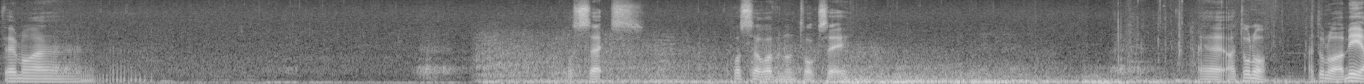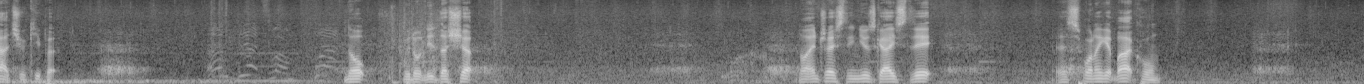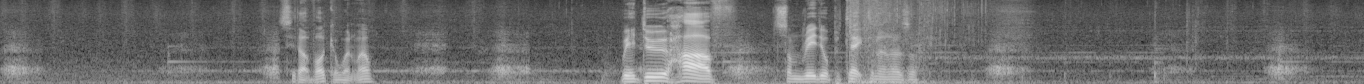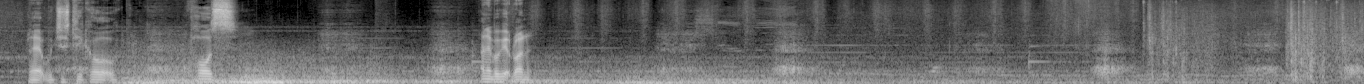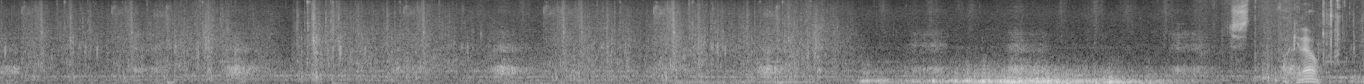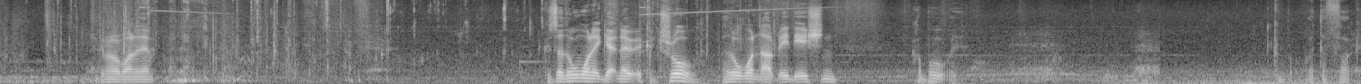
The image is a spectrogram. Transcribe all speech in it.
Thermal... Uh, plus 6. Plus 11 on Toxicity. Uh, I don't know. I don't know. I may actually keep it. Nope, we don't need this shit. Not interested in news guys today. It's when I get back home. See that vodka went well. We do have some radio protecting on us. Right, we'll just take a little pause. And then we'll get running. hell. Take another one of them. Because I don't want it getting out of control. I don't want that radiation completely. What the fuck?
